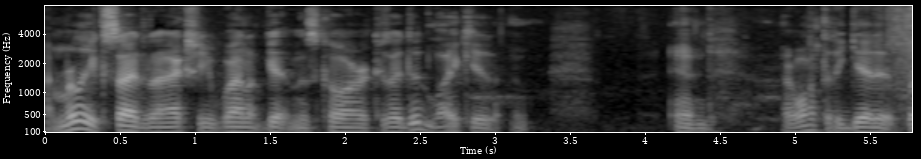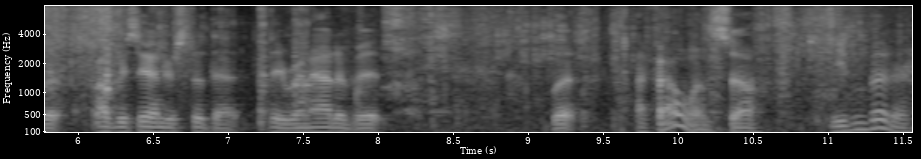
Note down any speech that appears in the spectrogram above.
I'm really excited I actually wound up getting this car because I did like it and I wanted to get it, but obviously I understood that they ran out of it. But I found one, so even better.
